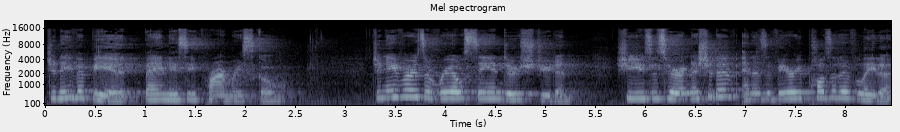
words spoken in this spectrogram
Geneva Beard, Bainesse Primary School. Geneva is a real see and do student. She uses her initiative and is a very positive leader.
